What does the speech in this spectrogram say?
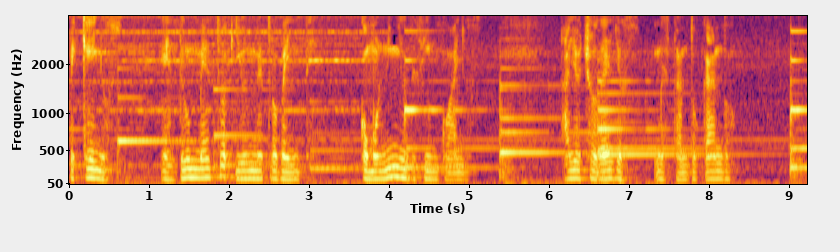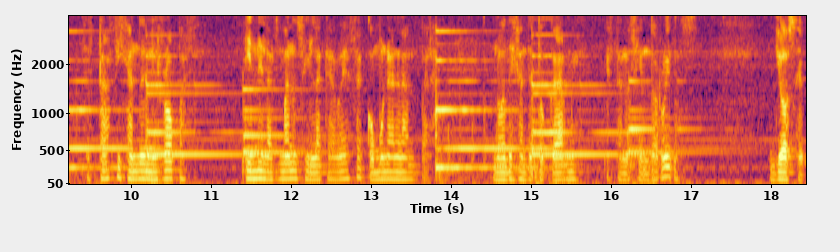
pequeños, entre un metro y un metro veinte, como niños de 5 años. Hay ocho de ellos, me están tocando. Se está fijando en mis ropas. Tiene las manos y la cabeza como una lámpara. No dejan de tocarme, están haciendo ruidos. Joseph,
